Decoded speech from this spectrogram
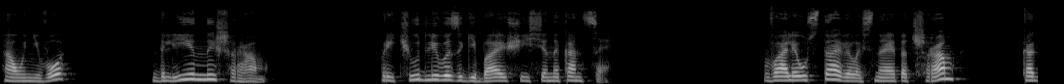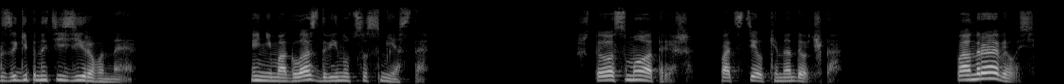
а у него длинный шрам, причудливо загибающийся на конце. Валя уставилась на этот шрам, как загипнотизированная, и не могла сдвинуться с места. «Что смотришь, подстилкина дочка?» «Понравилось?»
